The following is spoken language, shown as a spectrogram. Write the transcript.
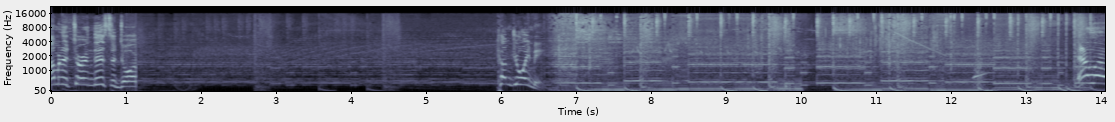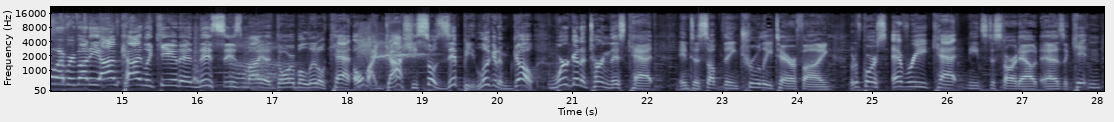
I'm gonna turn this ador. Come join me. Hello, everybody. I'm Kindly Keyin, and this is my adorable little cat. Oh my gosh, he's so zippy. Look at him go. We're gonna turn this cat into something truly terrifying. But of course, every cat needs to start out as a kitten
